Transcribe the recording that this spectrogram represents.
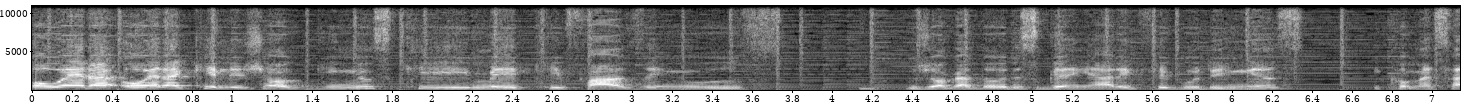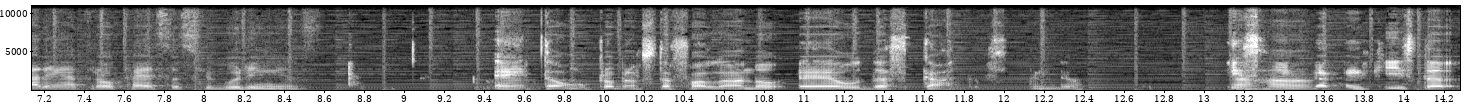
Ou era, ou era aqueles joguinhos que meio que fazem os jogadores ganharem figurinhas e começarem a trocar essas figurinhas. É, então, o problema que você tá falando é o das cartas, entendeu? Esse Aham. da conquista,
